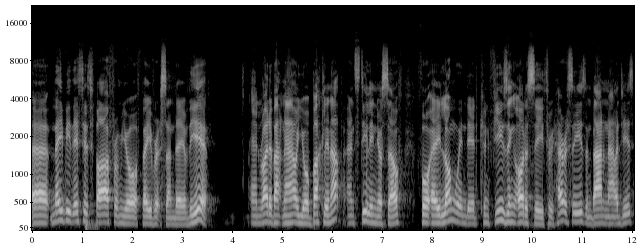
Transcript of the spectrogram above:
Uh, maybe this is far from your favorite Sunday of the year. And right about now, you're buckling up and steeling yourself for a long winded, confusing odyssey through heresies and bad analogies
